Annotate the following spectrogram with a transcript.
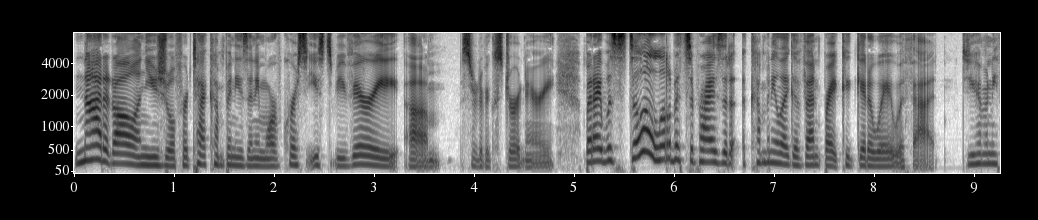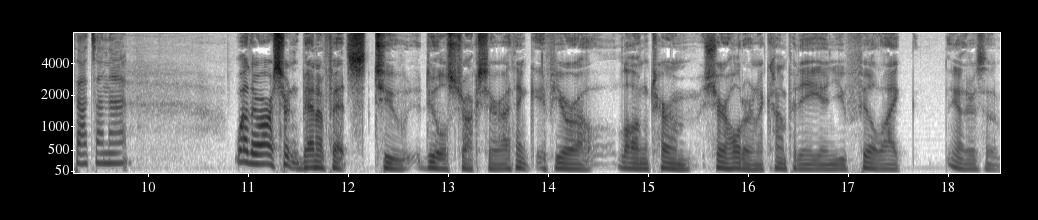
not at all unusual for tech companies anymore. Of course, it used to be very um, sort of extraordinary. But I was still a little bit surprised that a company like Eventbrite could get away with that. Do you have any thoughts on that? Well, there are certain benefits to dual structure. I think if you're a long term shareholder in a company and you feel like you know there's a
